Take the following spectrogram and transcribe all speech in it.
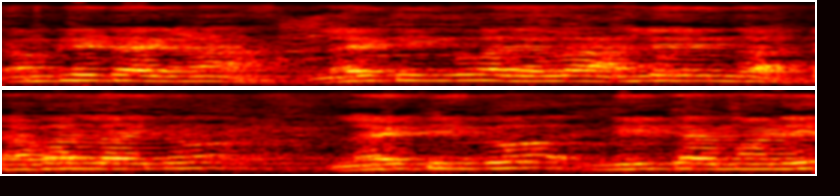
ಕಂಪ್ಲೀಟ್ ಆಗೋಣ ಲೈಟಿಂಗು ಅದೆಲ್ಲ ಅಲ್ಲಿಂದ ಡಬಲ್ ಲೈನು ಲೈಟಿಂಗು ನೀಟಾಗಿ ಮಾಡಿ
